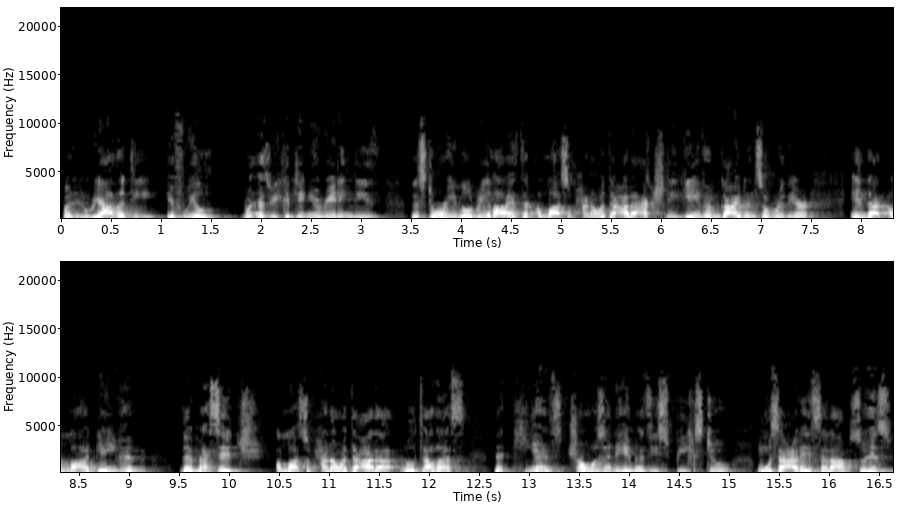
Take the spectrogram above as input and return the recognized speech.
But in reality, if we'll, as we continue reading these the story, we'll realize that Allah subhanahu wa ta'ala actually gave him guidance over there, in that Allah gave him the message. Allah subhanahu wa ta'ala will tell us that He has chosen him as He speaks to Musa alayhi salam. So his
